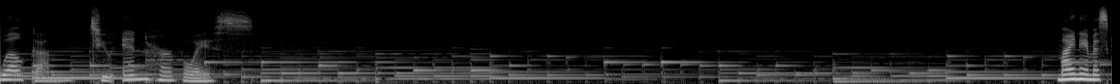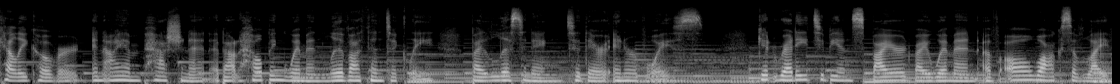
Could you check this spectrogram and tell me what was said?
Welcome to In Her Voice. My name is Kelly Covert, and I am passionate about helping women live authentically by listening to their inner voice. Get ready to be inspired by women of all walks of life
